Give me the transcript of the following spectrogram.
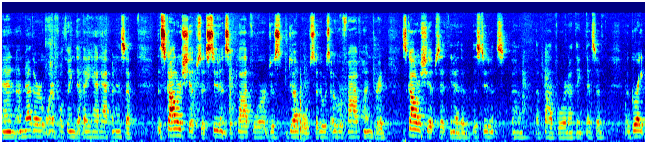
And another wonderful thing that they had happen is that the scholarships that students applied for just doubled. So there was over 500 scholarships that you know the, the students um, applied for, and I think that's a, a great,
